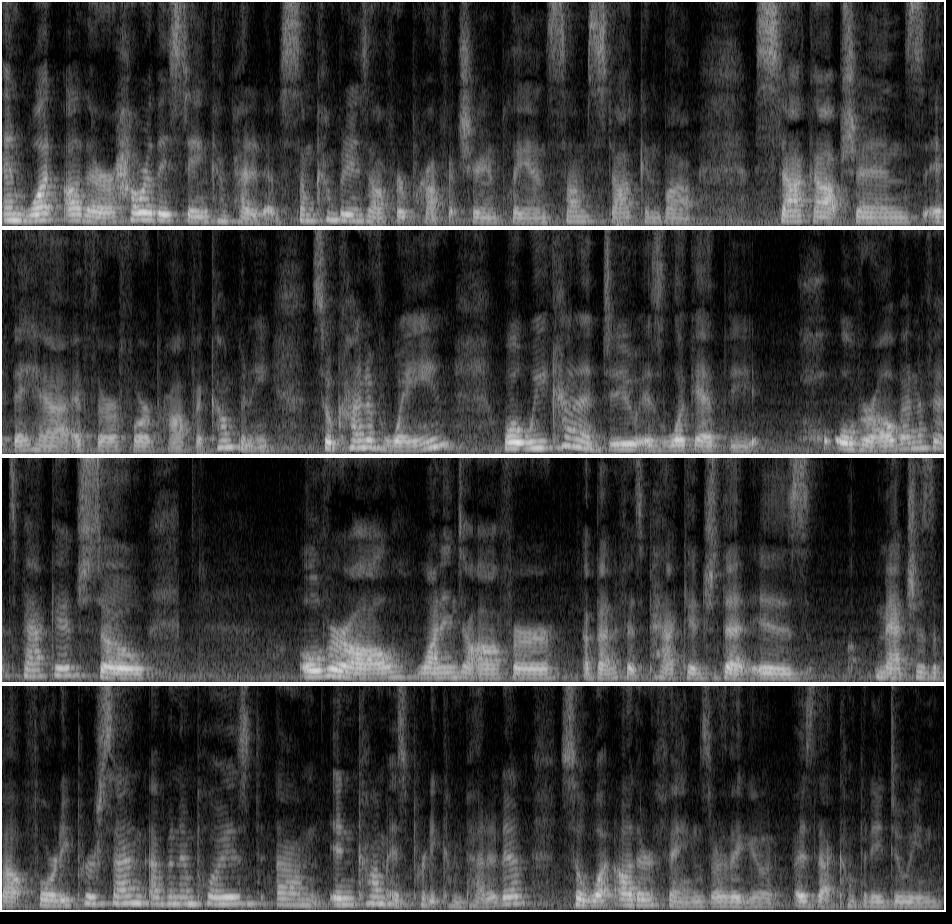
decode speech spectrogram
And what other, how are they staying competitive? Some companies offer profit sharing plans, some stock and bond, stock options if they have if they're a for-profit company. So kind of weighing, what we kind of do is look at the overall benefits package. So overall wanting to offer a benefits package that is matches about 40% of an employee's um, income is pretty competitive. So what other things are they is that company doing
